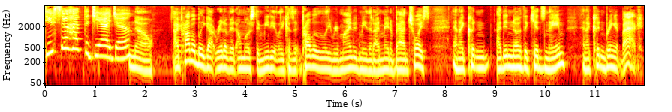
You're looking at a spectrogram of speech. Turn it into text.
Do you still have the GI Joe? No. I probably got rid of it almost immediately because it probably reminded me that I made a bad choice and I couldn't, I didn't know the kid's name and I couldn't bring it back.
